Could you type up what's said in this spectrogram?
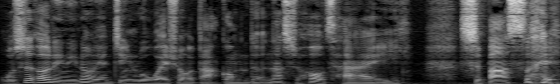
我是二零零六年进入威秀打工的，那时候才十八岁。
